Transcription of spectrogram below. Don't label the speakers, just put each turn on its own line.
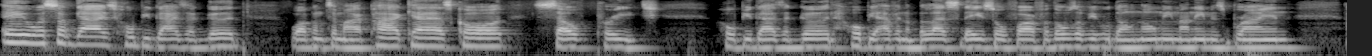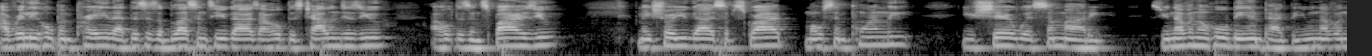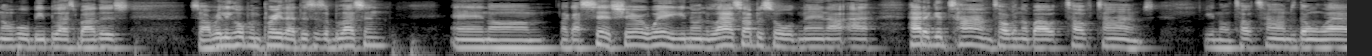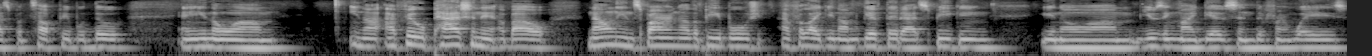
Hey, what's up, guys? Hope you guys are good. Welcome to my podcast called Self Preach. Hope you guys are good. Hope you're having a blessed day so far. For those of you who don't know me, my name is Brian. I really hope and pray that this is a blessing to you guys. I hope this challenges you. I hope this inspires you. Make sure you guys subscribe. Most importantly, you share with somebody. So you never know who will be impacted. You never know who will be blessed by this. So I really hope and pray that this is a blessing. And um, like I said, share away. You know, in the last episode, man, I, I had a good time talking about tough times. You know, tough times don't last, but tough people do. And you know, um, you know, I feel passionate about not only inspiring other people. I feel like you know I'm gifted at speaking. You know, um, using my gifts in different ways.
